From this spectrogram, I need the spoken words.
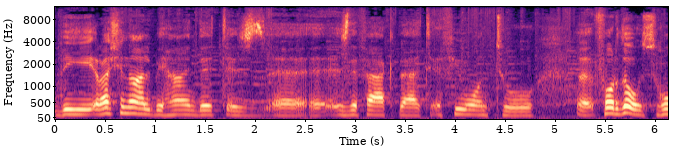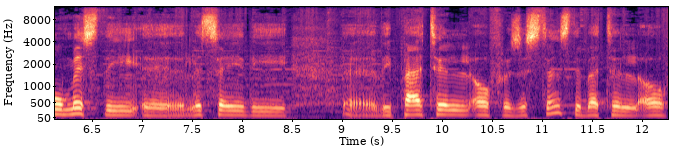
The rationale behind it is, uh, is the fact that if you want to, uh, for those who missed the, uh, let's say, the, the battle of resistance, the battle of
